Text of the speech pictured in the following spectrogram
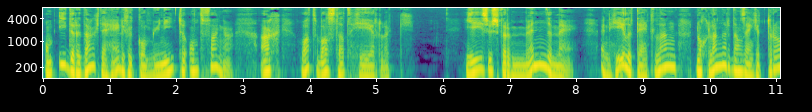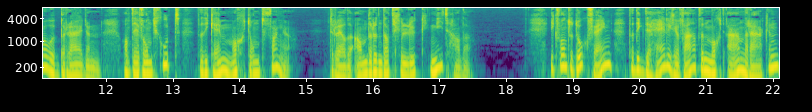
om iedere dag de heilige communie te ontvangen. Ach, wat was dat heerlijk! Jezus verwende mij een hele tijd lang, nog langer dan zijn getrouwe bruiden, want hij vond goed dat ik hem mocht ontvangen, terwijl de anderen dat geluk niet hadden. Ik vond het ook fijn dat ik de heilige vaten mocht aanraken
